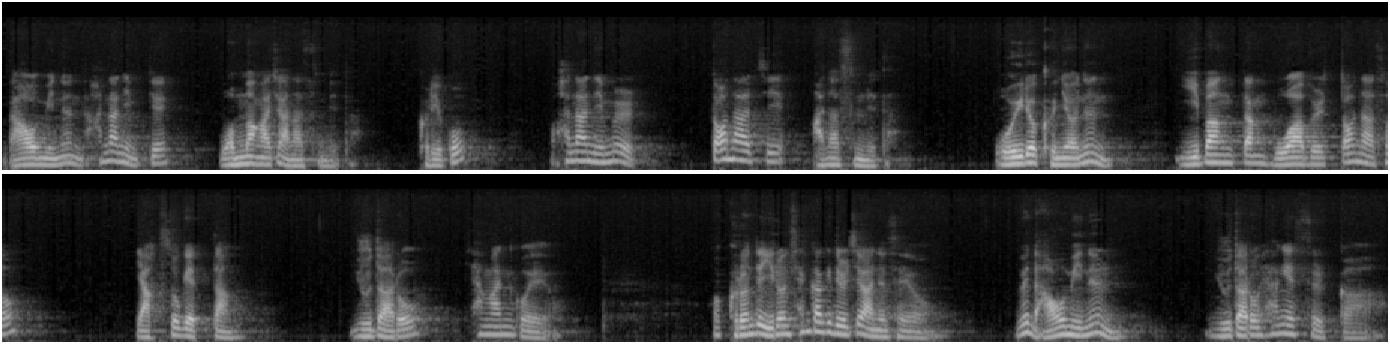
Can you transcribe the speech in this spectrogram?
나오미는 하나님께 원망하지 않았습니다. 그리고 하나님을 떠나지 않았습니다. 오히려 그녀는 이방 땅 모압을 떠나서 약속의 땅 유다로 향한 거예요. 어, 그런데 이런 생각이 들지 않으세요? 왜 나오미는 유다로 향했을까?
